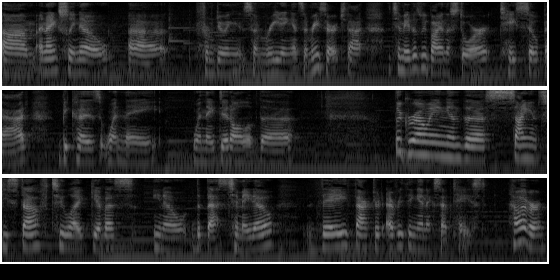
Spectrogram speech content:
um, and I actually know uh, from doing some reading and some research that the tomatoes we buy in the store taste so bad because when they when they did all of the the growing and the sciency stuff to like give us, you know, the best tomato, they factored everything in except taste. However,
